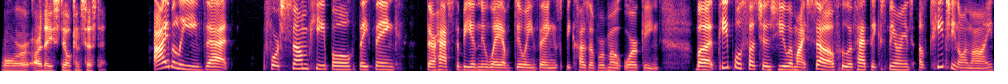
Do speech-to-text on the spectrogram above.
or are they still consistent? I believe that for some people, they think there has to be a new way of doing things because of remote working. But people such as you and myself who have had the experience of teaching online,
